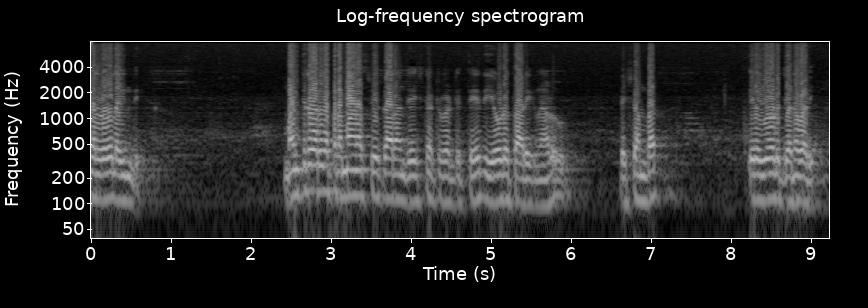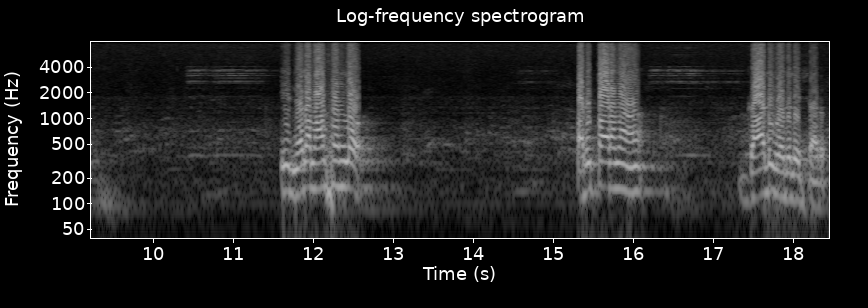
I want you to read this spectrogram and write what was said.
నెల రోజులైంది. మంత్రివర్గ ప్రమాణ స్వీకారం చేసినటువంటి తేదీ ఏడో తారీఖు నాడు డిసెంబర్ ఇరవై ఏడు జనవరి. ఈ నెల మాసంలో పరిపాలన గాడి వదిలేశారు.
